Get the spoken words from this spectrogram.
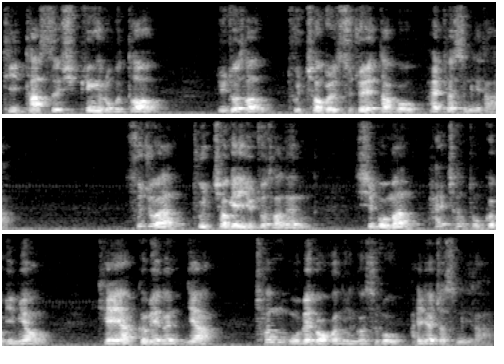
디타스 쇼핑으로부터 유조선 두 척을 수주했다고 밝혔습니다. 수주한 두 척의 유조선은 15만 8천 톤급이며 계약 금액은 약 1,500억 원인 것으로 알려졌습니다.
